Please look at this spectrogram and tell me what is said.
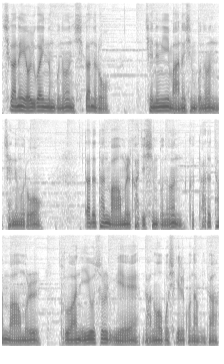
시간에 여유가 있는 분은 시간으로, 재능이 많으신 분은 재능으로, 따뜻한 마음을 가지신 분은 그 따뜻한 마음을 불우한 이웃을 위해 나누어 보시길 권합니다.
